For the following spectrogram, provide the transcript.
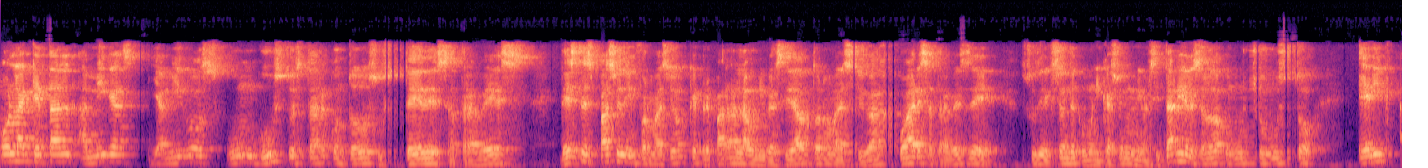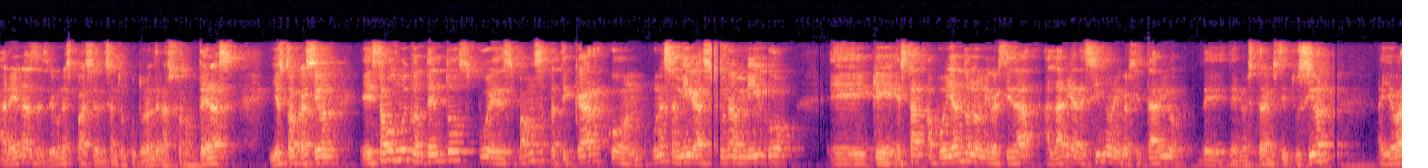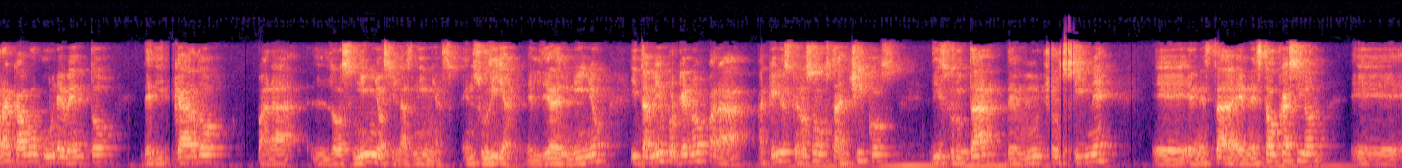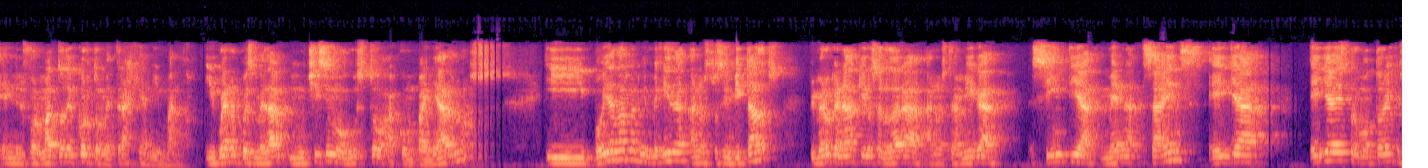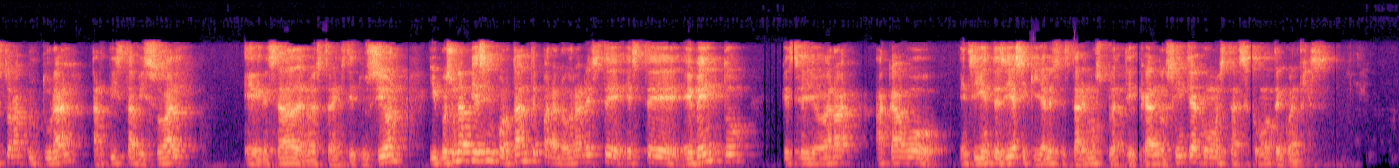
Hola, ¿qué tal amigas y amigos? Un gusto estar con todos ustedes a través de este espacio de información que prepara la Universidad Autónoma de Ciudad Juárez a través de su Dirección de Comunicación Universitaria. Les saludo con mucho gusto Eric Arenas desde un espacio del Centro Cultural de las Fronteras. Y esta ocasión estamos muy contentos, pues vamos a platicar con unas amigas, un amigo eh, que están apoyando a la universidad, al área de cine universitario de, nuestra institución, a llevar a cabo un evento dedicado para los niños y las niñas en su día, el Día del Niño, y también, ¿por qué no?, para aquellos que no somos tan chicos, disfrutar de mucho cine eh, en, esta, en esta ocasión eh, en el formato de cortometraje animado. Y bueno, pues me da muchísimo gusto acompañarlos y voy a dar la bienvenida a nuestros invitados. Primero que nada, quiero saludar a nuestra amiga Cintia Mena Sáenz. Ella, ella es promotora y gestora cultural, artista visual, egresada de nuestra institución y pues una pieza importante para lograr este, este evento que se llevará a cabo en siguientes días y que ya les estaremos platicando. Cintia, ¿cómo estás? ¿Cómo te encuentras?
